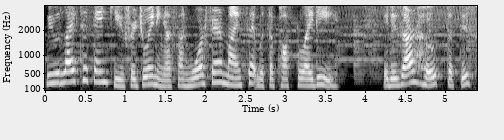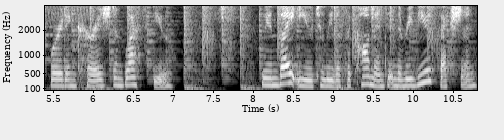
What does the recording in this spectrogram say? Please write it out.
We would like to thank you for joining us on Warfare Mindset with Apostle ID. It is our hope that this word encouraged and blessed you. We invite you to leave us a comment in the review section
